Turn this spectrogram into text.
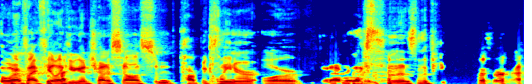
Or if I feel like you're going to try to sell us some carpet cleaner or whatever, like some of those other people. right.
